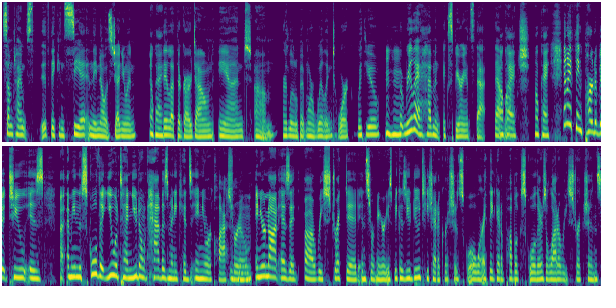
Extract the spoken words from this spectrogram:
sometimes if they can see it and they know it's genuine, Okay. they let their guard down and um, are a little bit more willing to work with you. But really, I haven't experienced that that Mm-hmm. Okay. much. Okay. And I think part of it too is, I mean, the school that you attend, you don't have as many kids in your classroom and you're not as uh, restricted in certain areas because you do teach at a Christian school where I think at a public school, there's a lot of restrictions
